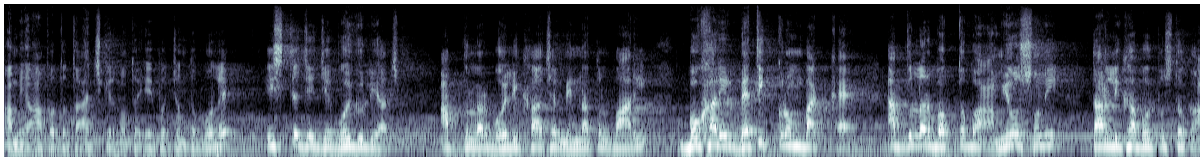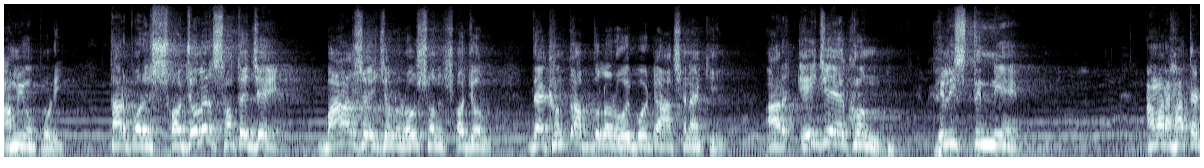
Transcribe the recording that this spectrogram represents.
আমি আপাতত আজকের মতো এ পর্যন্ত বলে, স্টেজে যে বইগুলি আছে আবদুল্লার বই লেখা আছে, মিন্নাতুল বাড়ি বোখারির ব্যতিক্রম ব্যাখ্যায়। আবদুল্লার বক্তব্য আমিও শুনি, তার লেখা বই পুস্তক আমিও পড়ি। তারপরে সজলের সাথে যে বাস হয়েছিল, রোশন সজল। দেখেন তো আবদুল্লার ওই বইটা আছে নাকি? আর এই যে এখন ফিলিস্তিন নিয়ে আমার হাতের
